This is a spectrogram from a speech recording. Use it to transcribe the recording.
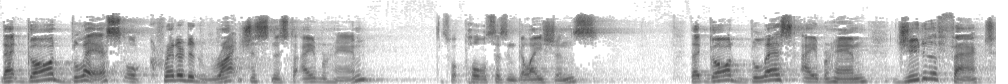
that God blessed or credited righteousness to Abraham. That's what Paul says in Galatians that God blessed Abraham due to the fact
